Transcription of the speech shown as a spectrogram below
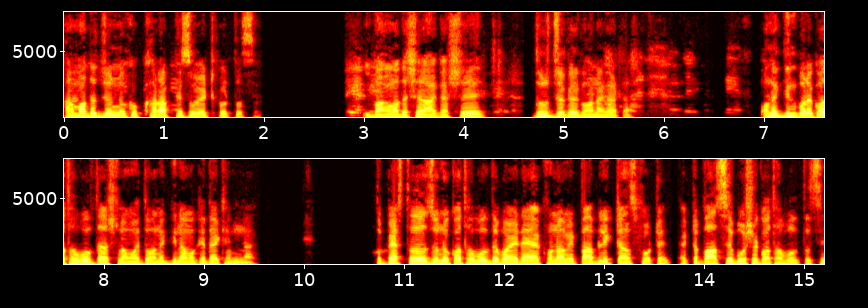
আমাদের জন্য খুব খারাপ কিছু ওয়েট করতেছে। বাংলাদেশের আকাশে দুর্যোগের ঘনাঘাটা। অনেকদিন পরে কথা বলতে আসলাম, হয়তো অনেকদিন আমাকে দেখেন না। তো ব্যস্ততার জন্য কথা বলতে পারি না, এখন আমি পাবলিক ট্রান্সপোর্টে একটা বাসে বসে কথা বলতেছি।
